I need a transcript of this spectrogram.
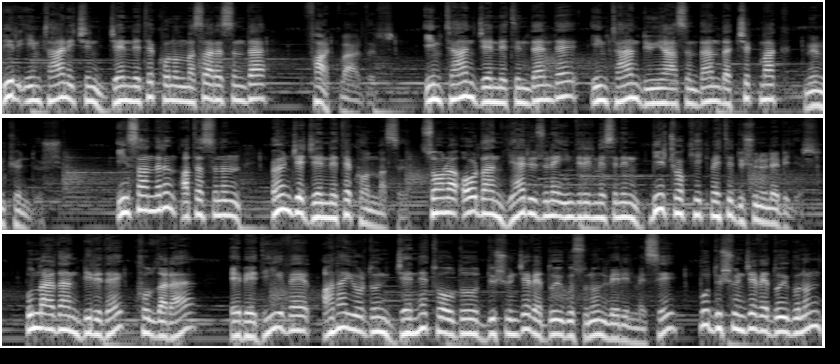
bir imtihan için cennete konulması arasında fark vardır. İmtihan cennetinden de imtihan dünyasından da çıkmak mümkündür. İnsanların atasının önce cennete konması, sonra oradan yeryüzüne indirilmesinin birçok hikmeti düşünülebilir. Bunlardan biri de kullara ebedi ve ana yurdun cennet olduğu düşünce ve duygusunun verilmesi, bu düşünce ve duygunun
